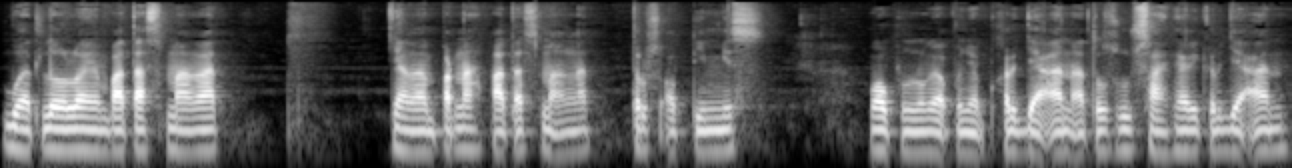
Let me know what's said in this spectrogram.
Buat lo lo yang patah semangat jangan pernah patah semangat terus optimis walaupun lo nggak punya pekerjaan atau susah nyari kerjaan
